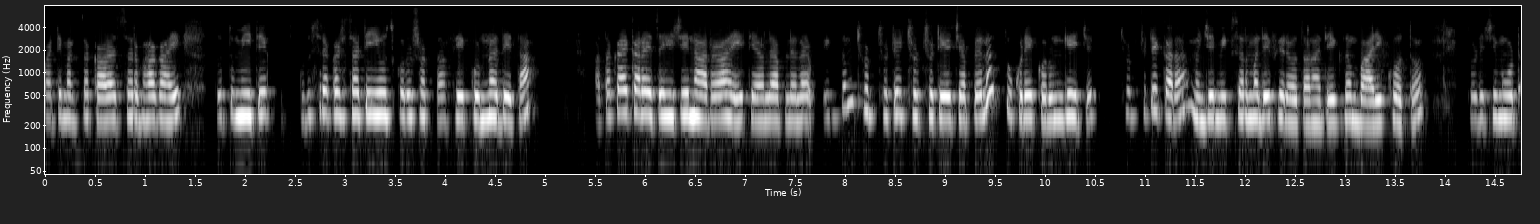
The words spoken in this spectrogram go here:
पाठीमागचा काळासर भाग आहे तो तुम्ही इथे दुसऱ्या कशासाठी यूज करू शकता फेकून न देता. आता काय करायचं हे जे नारळ आहे त्याला आपल्याला एकदम छोट छोटे छोटे छोटे याचे आपल्याला तुकडे करून घ्यायचे. छोटे छोटे करा. म्हणजे मिक्सरमध्ये फिरवताना ते एकदम बारीक होतं. थोडेसे मोठ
